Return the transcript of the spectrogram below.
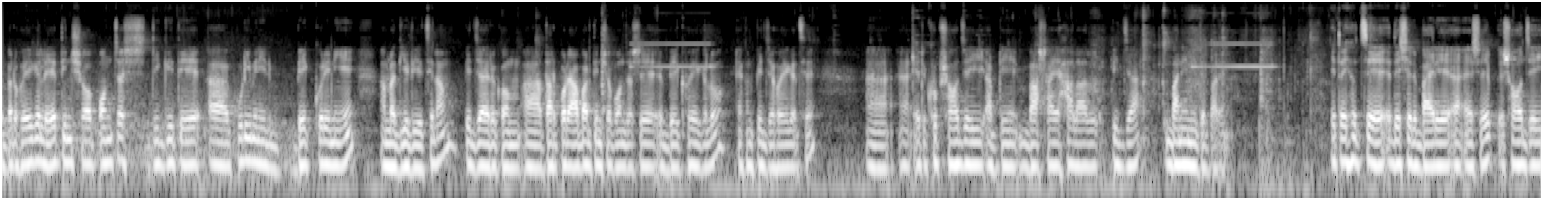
এবার হয়ে গেলে তিনশো পঞ্চাশ ডিগ্রিতে কুড়ি মিনিট বেক করে নিয়ে আমরা দিয়ে দিয়েছিলাম। পিৎজা এরকম তারপরে আবার তিনশো পঞ্চাশে বেক হয়ে গেল। এখন পিৎজা হয়ে গেছে। এটা খুব সহজেই আপনি বাসায় হালাল পিৎজা বানিয়ে নিতে পারেন। এটাই হচ্ছে দেশের বাইরে এসে সহজেই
